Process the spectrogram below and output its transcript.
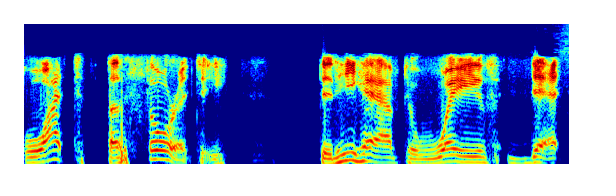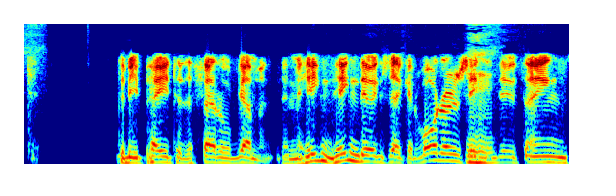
what authority did he have to waive debt to be paid to the federal government? I mean, he can he can do executive orders, he can do things.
